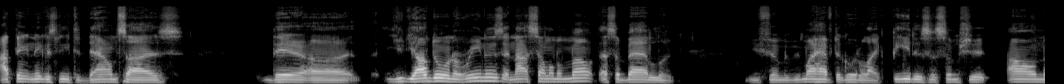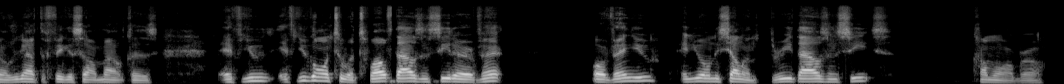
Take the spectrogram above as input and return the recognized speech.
I think niggas need to downsize their uh you y'all doing arenas and not selling them out. That's a bad look. You feel me? We might have to go to like theaters or some shit. I don't know. We're gonna have to figure something out because if you if you go into a twelve thousand seater event or venue and you're only selling three thousand seats, come on, bro.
